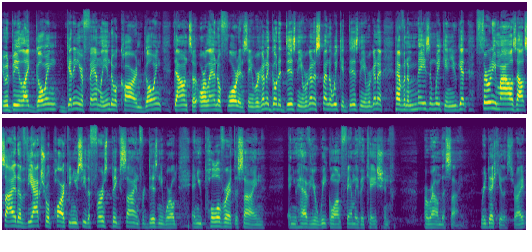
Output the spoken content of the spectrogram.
It would be like going, getting your family into a car and going down to Orlando, Florida, and saying, We're going to go to Disney and we're going to spend a week at Disney and we're going to have an amazing weekend. You get 30 miles outside of the actual park and you see the first big sign for Disney World, and you pull over at the sign and you have your week long family vacation around the sign. Ridiculous, right?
